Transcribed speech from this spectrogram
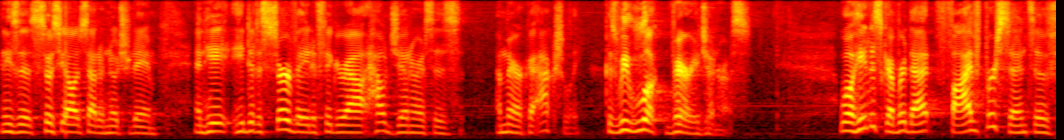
And he's a sociologist out of Notre Dame. And he, he did a survey to figure out how generous is America actually, because we look very generous. Well, he discovered that 5% of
